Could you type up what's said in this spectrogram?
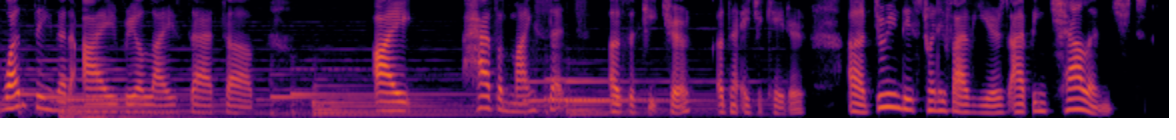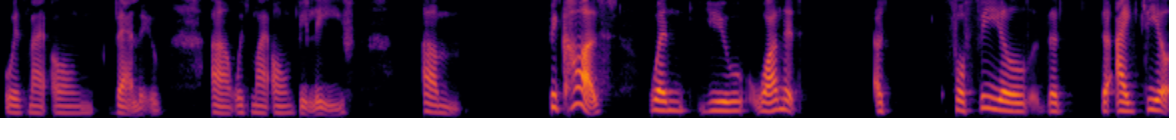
one thing that I realized that uh, I have a mindset as a teacher, as an educator. Uh, during these 25 years, I've been challenged with my own value, uh, with my own belief. Um, because when you wanted a fulfill the the ideal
